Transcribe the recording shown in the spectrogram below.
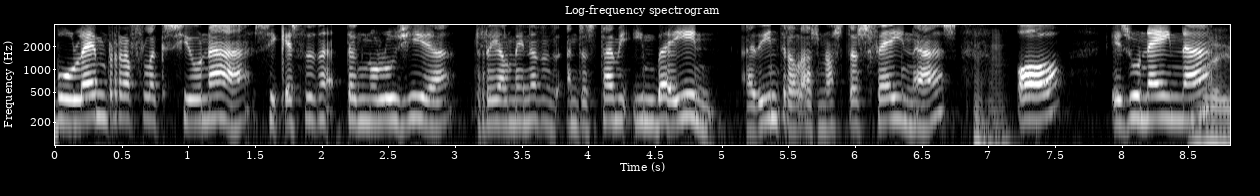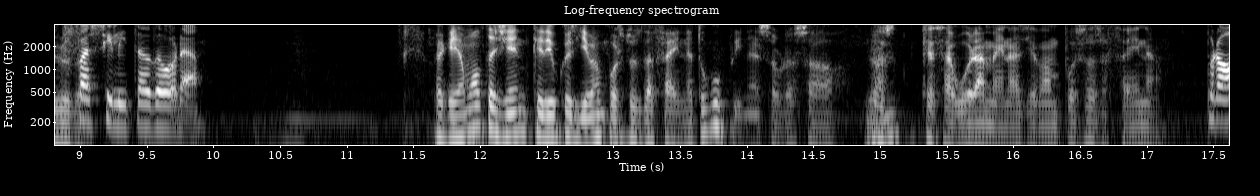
volem reflexionar si aquesta tecnologia realment ens, ens està inveint a dintre les nostres feines uh -huh. o és una eina facilitadora. Perquè hi ha molta gent que diu que es lleven puestos de feina. Tu què opines sobre això? Doncs que segurament es lleven puestos de feina. Però,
